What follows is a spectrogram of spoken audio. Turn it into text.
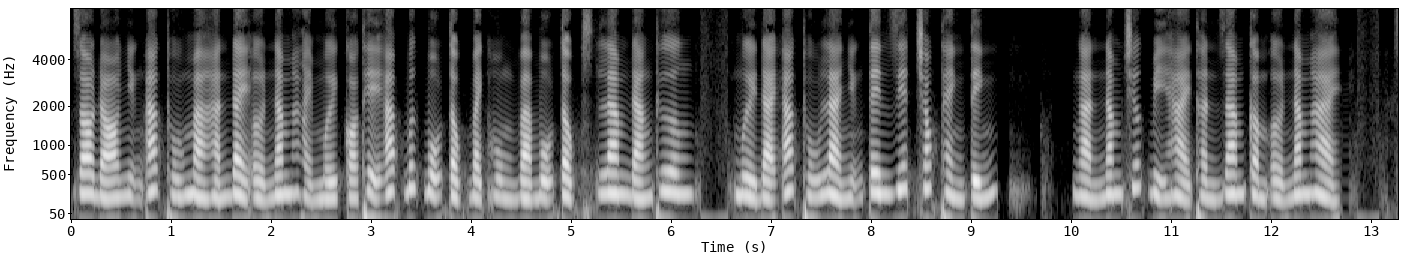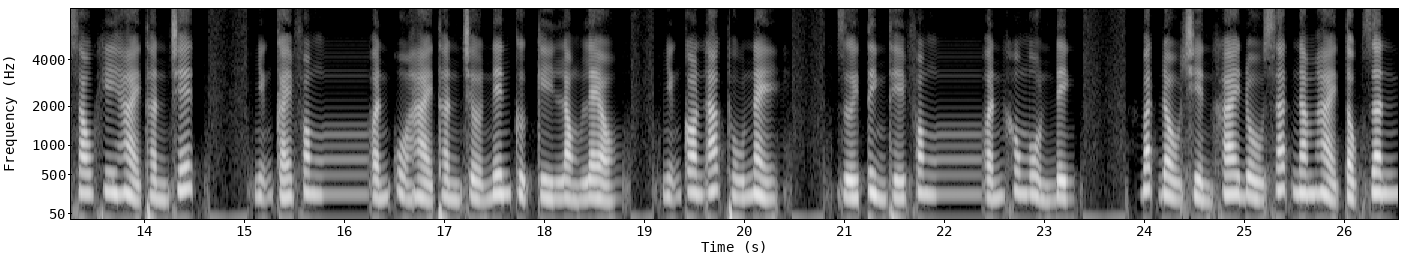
Do đó những ác thú mà hắn đẩy ở Nam Hải mới có thể áp bức bộ tộc Bạch Hùng và bộ tộc Slam đáng thương. Mười đại ác thú là những tên giết chóc thành tính. Ngàn năm trước bị hải thần giam cầm ở Nam Hải. Sau khi hải thần chết, những cái phong ấn của hải thần trở nên cực kỳ lỏng lẻo. Những con ác thú này, dưới tình thế phong ấn không ổn định, bắt đầu triển khai đồ sát Nam Hải tộc dân.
